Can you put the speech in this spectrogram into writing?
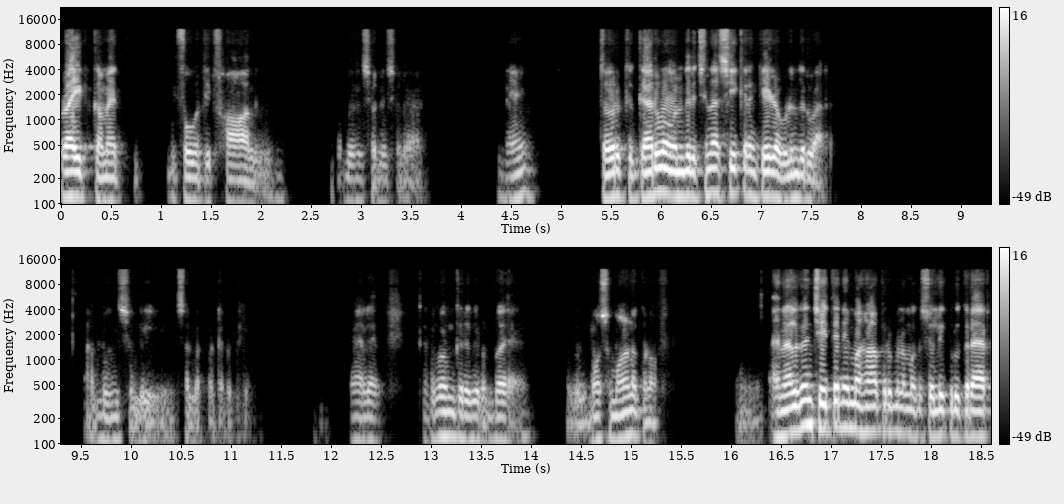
pride comes before the fall அப்படின்னு சொல்லி சொல்லுவார். ஒருத்தருக்கு கர்வம் வந்துருச்சுன்னா சீக்கிரம் கீழே விழுந்துருவார். அப்படின்னு சொல்லி சொல்லப்பட்டிருக்கு. அதனால கர்வங்கிறது ரொம்ப மோசமான குணம். அதனாலதான் சைத்தன்ய மகாபிரபு நமக்கு சொல்லி கொடுக்கிறார்.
